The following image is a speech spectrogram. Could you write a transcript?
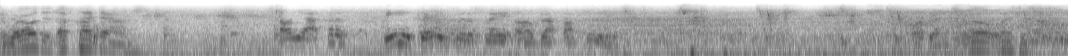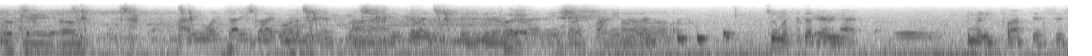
The world is upside down. Oh yeah, I could have. Me and Terry could have played uh, Black Ops 2. Well, what is this? Okay, um, I didn't want. I didn't feel like going to the best spot. I didn't feel like a good Hold up. I didn't feel like finding uh, too much stuff that you had. Too many processors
